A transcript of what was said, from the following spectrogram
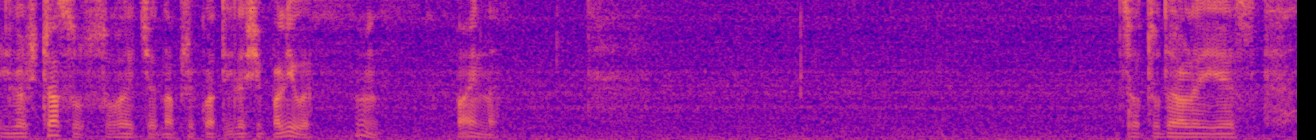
Ilość czasu, słuchajcie, na przykład ile się paliły. Hmm, fajne. Co tu dalej jest?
